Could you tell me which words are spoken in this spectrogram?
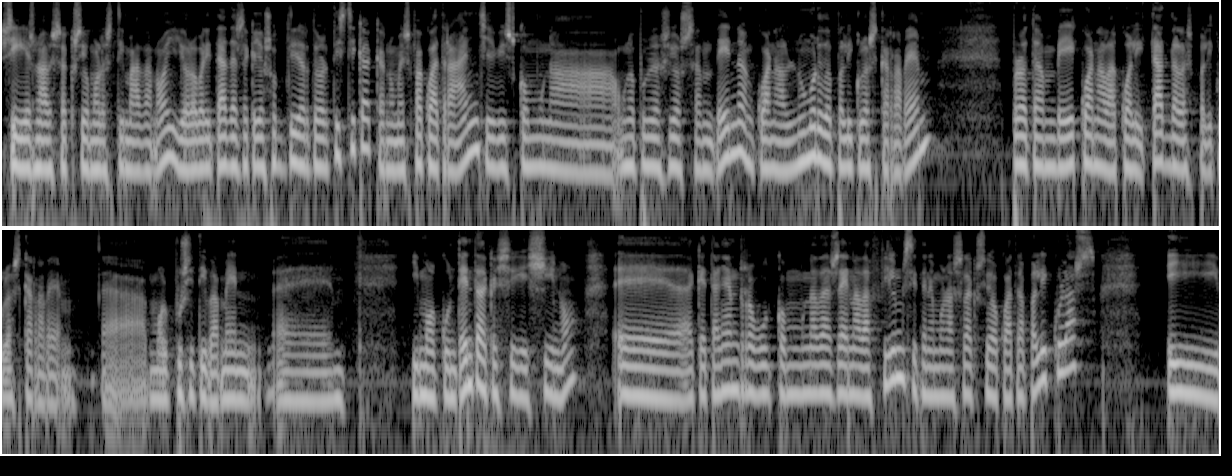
Sí, és una secció molt estimada, no? I jo la veritat, des que jo sóc directora artística, que només fa 4 anys, he vist com una, una progressió ascendent en quant al número de pel·lícules que rebem, però també quan a la qualitat de les pel·lícules que rebem, eh, molt positivament. Eh, i molt contenta que sigui així. No? Eh, aquest any hem rebut com una desena de films i tenim una selecció de quatre pel·lícules i,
